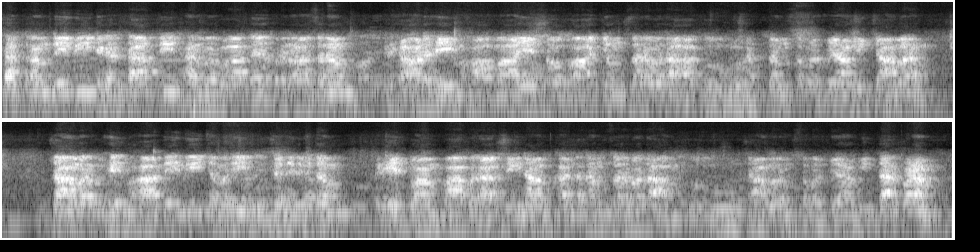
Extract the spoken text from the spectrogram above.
छत्रं देवी जगद्धात्री धर्मवाद प्रणाशनं गृहाण हे महामाये सौभाग्यं सर्वदा कुरु। छत्रं समर्पयामि चामरम् चामरं हे महादेवी चमरी पुष्य निर्मितं। गृहे त्वां पापराशीनां खण्डनं सर्वदां कुरु। चामरं समर्पयामि दर्पणं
